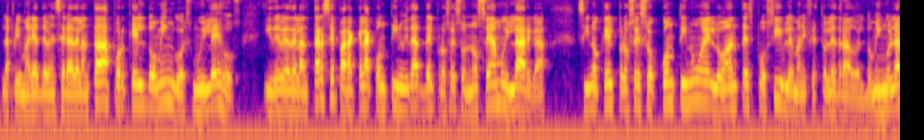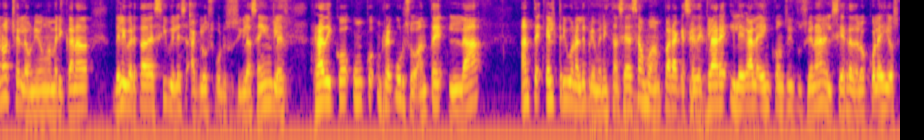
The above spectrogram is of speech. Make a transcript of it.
Las primarias deben ser adelantadas porque el domingo es muy lejos y debe adelantarse para que la continuidad del proceso no sea muy larga sino que el proceso continúe lo antes posible, manifestó el letrado. El domingo en la noche, la Unión Americana de Libertades Civiles, ACLUS por sus siglas en inglés, radicó un, recurso ante la ante el Tribunal de Primera Instancia de San Juan para que se declare ilegal e inconstitucional el cierre de los colegios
